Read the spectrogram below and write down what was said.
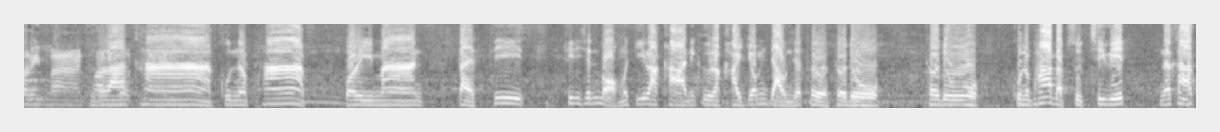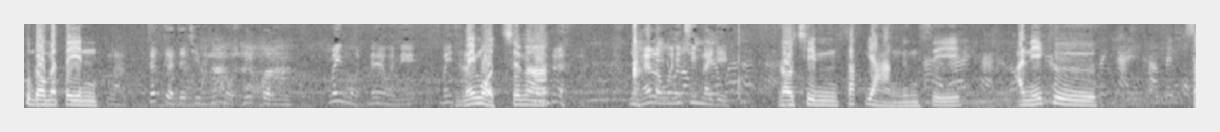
ปริมาณความราสดคา คุณภาพ ปริมาณ แต่ที่ที่ที่ฉันบอกเมื่อกี้ราคานี่คือราคาย่อมเยานะเธอ เธอดู เธอดูคุณภาพแบบสุดชีวิตนะคะ คุณโดมาติน ถ้าเกิดจะชิมทั้งหมดนี่คงไม่หมดแน่วันนี้ ไม่ทันไม่หมดใช่ไหม อย่างนั้นเราวันนี้ชิมอะไรดี เราชิมสักอย่างหนึ่งสิได้ค่ะอันนี้คือสเต็กไก่ค่ะเป็นส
